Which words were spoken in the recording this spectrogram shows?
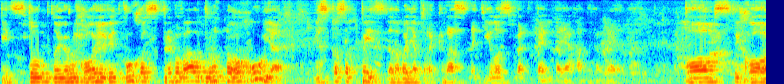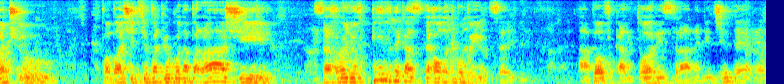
Підступною рукою від вухо спрямував брудного хуя і скосопиздила моє прекрасне тіло смертельна гангрена. Помсти хочу. Побачить цю падлюку на параші, загрою в півника з неголеним убивцею. Або в конторі з раним інженером.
